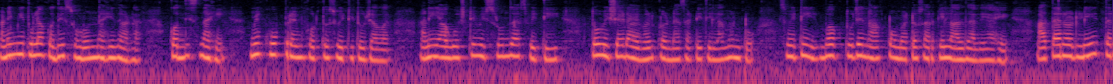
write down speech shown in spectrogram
आणि मी तुला कधीच सोडून नाही जाणार. कधीच नाही. मी खूप प्रेम करतो स्वीटी तुझ्यावर. आणि या गोष्टी विसरून जा स्वीटी. तो विषय डायव्हर्ट करण्यासाठी तिला म्हणतो स्वीटी बघ तुझे नाक टोमॅटोसारखे लाल झाले आहे. आता रडली तर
